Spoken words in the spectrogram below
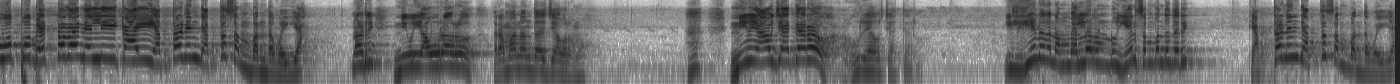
ಉಪ್ಪು ಬೆಟ್ಟದ ನೆಲ್ಲಿಕಾಯಿ ಎತ್ತಣಿಂದ ಎತ್ತ ಸಂಬಂಧವಯ್ಯ. ನೋಡ್ರಿ, ನೀವು ಯಾವ್ರವರು? ರಮಾನಂದಜಿ ಅವ್ರವ ಹಾಂ? ನೀವು ಯಾವ ಜಾತಿಯವರು ಅವ್ರು ಯಾವ ಜಾತಿಯವರು ಇಲ್ಲಿ ಏನದ ನಮ್ಮೆಲ್ಲರನ್ನು ಏನು ಸಂಬಂಧದ ರೀ? ಎತ್ತನಿಂದ ಎತ್ತ ಸಂಬಂಧವಯ್ಯ.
